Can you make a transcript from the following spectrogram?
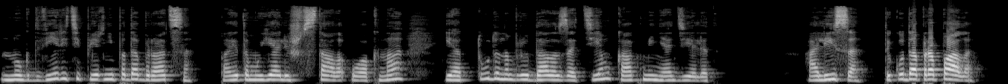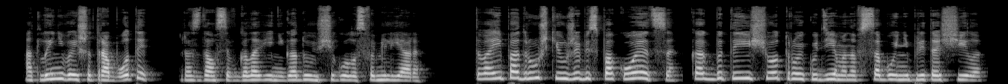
но к двери теперь не подобраться, поэтому я лишь встала у окна и оттуда наблюдала за тем, как меня делят. «Алиса, ты куда пропала? Отлыниваешь от работы?» – раздался в голове негодующий голос фамильяра. «Твои подружки уже беспокоятся, как бы ты еще тройку демонов с собой не притащила».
